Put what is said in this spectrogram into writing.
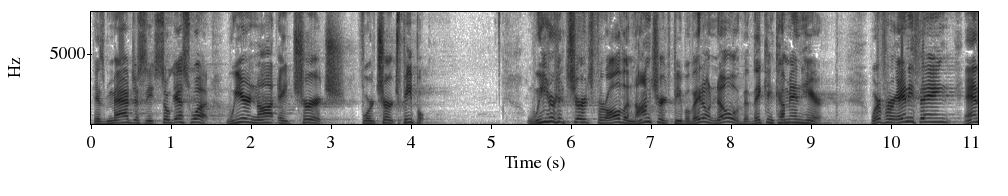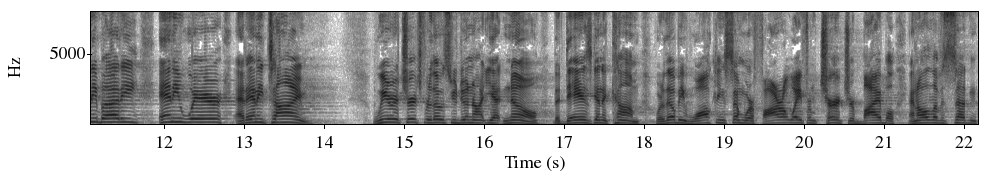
His majesty. So, guess what? We are not a church for church people. We're a church for all the non church people. They don't know that they can come in here. We're for anything, anybody, anywhere, at any time. We're a church for those who do not yet know. The day is going to come where they'll be walking somewhere far away from church or Bible, and all of a sudden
